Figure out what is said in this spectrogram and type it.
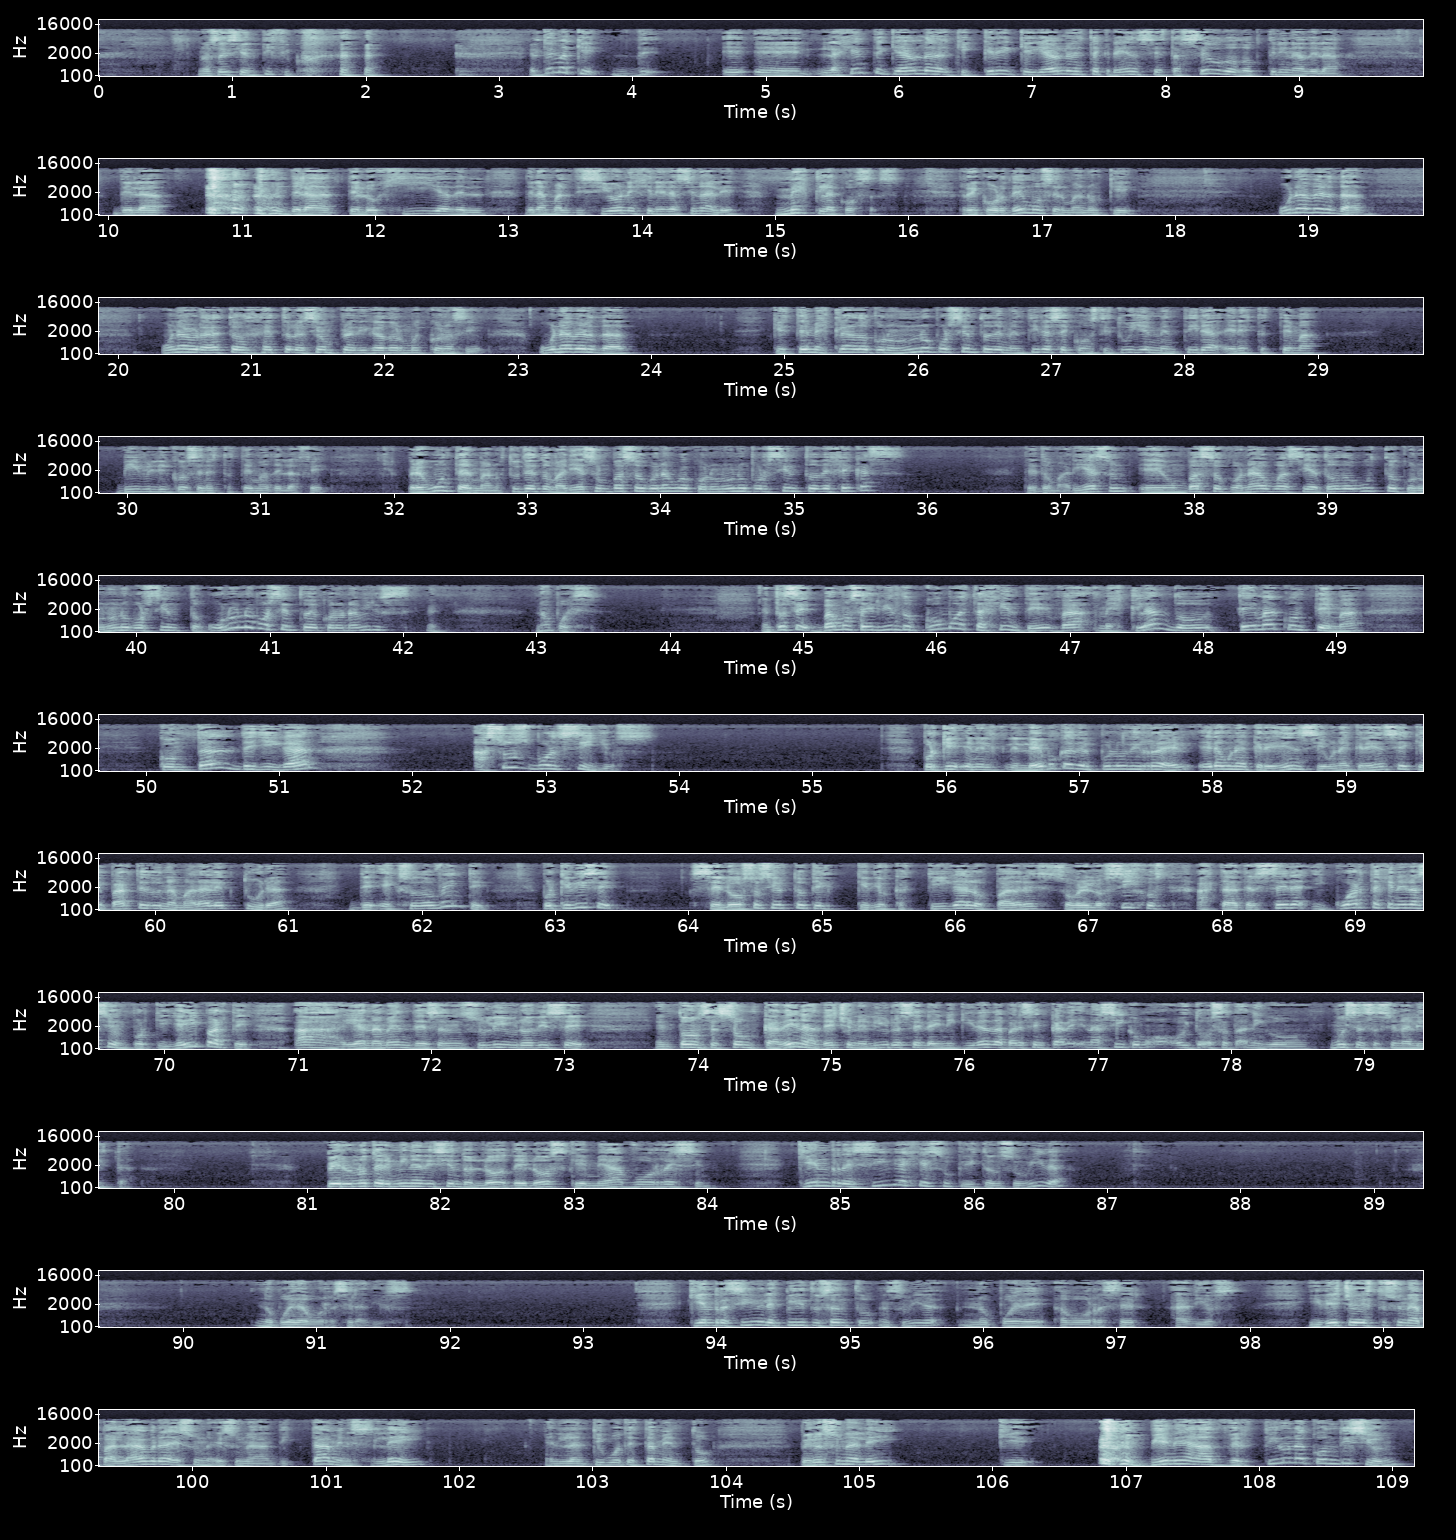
No soy científico. el tema es que eh, eh, la gente que habla, que cree, que habla en esta creencia, esta pseudo doctrina de la, de la, de la teología, de las maldiciones generacionales, mezcla cosas. Recordemos, hermanos, que una verdad, una verdad, esto, esto lo decía un predicador muy conocido, una verdad que esté mezclado con un 1% de mentira se constituye en mentira en este tema bíblicos en estos temas de la fe. Pregunta, hermanos, ¿tú te tomarías un vaso con agua con un 1% de fecas? ¿Te tomarías un, eh, un, vaso con agua así a todo gusto con un 1%, un 1% de coronavirus? no, pues. Entonces vamos a ir viendo cómo esta gente va mezclando tema con tema con tal de llegar a sus bolsillos. Porque en, la época del pueblo de Israel era una creencia, una creencia que parte de una mala lectura de Éxodo 20. Porque dice, celoso, ¿cierto? Que, Dios castiga a los padres sobre los hijos hasta la tercera y cuarta generación. Porque y ahí parte, ah, y Ana Méndez en su libro dice, entonces son cadenas. De hecho, en el libro ese, La iniquidad, aparecen cadenas así como, hoy todo satánico, muy sensacionalista. Pero no termina diciendo lo de los que me aborrecen quien recibe a Jesucristo en su vida no puede aborrecer a Dios. Quien recibe el Espíritu Santo en su vida no puede aborrecer a Dios. Y de hecho esto es una palabra, es una, es una dictamen, es ley en el Antiguo Testamento, pero es una ley que viene a advertir una condición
